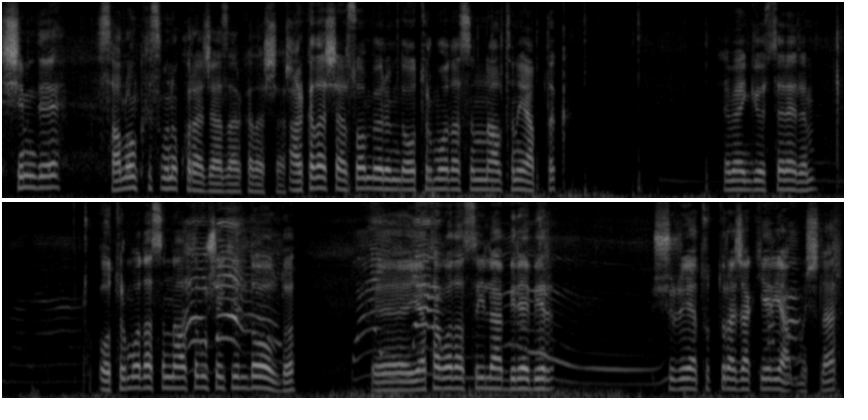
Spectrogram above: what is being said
Şimdi salon kısmını kuracağız arkadaşlar. Arkadaşlar son bölümde oturma odasının altını yaptık. Hemen gösterelim. Oturma odasının altı bu şekilde oldu. Ee, yatak odasıyla birebir şuraya tutturacak yer yapmışlar.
